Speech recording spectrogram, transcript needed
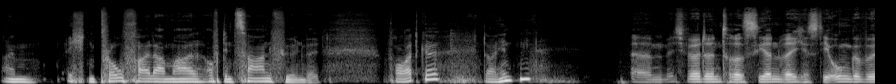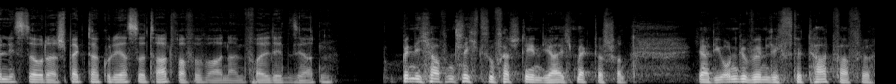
einem echten Profiler mal auf den Zahn fühlen will. Frau Radke, da hinten. Ähm, mich würde interessieren, welches die ungewöhnlichste oder spektakulärste Tatwaffe war in einem Fall, den Sie hatten. Bin ich hoffentlich zu verstehen, ja, ich merke das schon. Ja, die ungewöhnlichste Tatwaffe.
